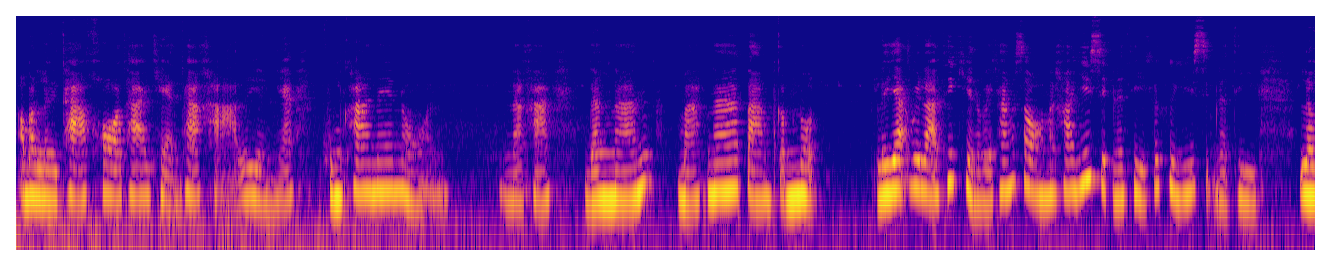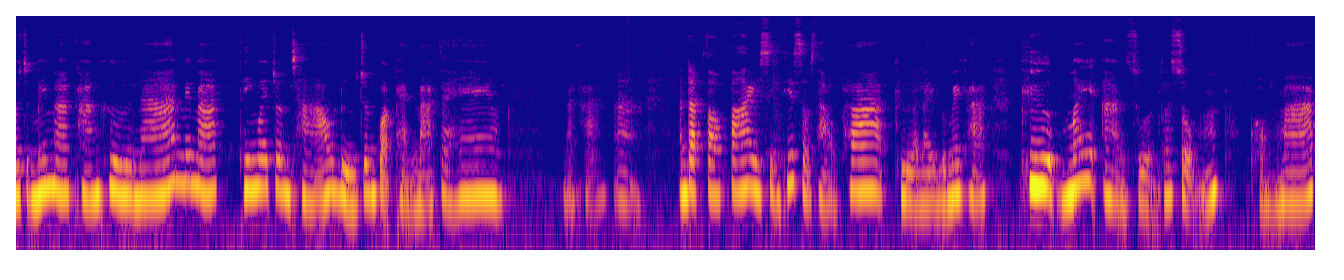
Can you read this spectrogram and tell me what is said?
เอามันเลยทาคอทาแขนทาขาอะไรอย่างเงี้ยคุ้มค่าแน่นอนนะคะ ดังนั้นมาร์กหน้าตามกำหนดระยะเวลาที่เขียนไว้ข้างซองนะคะ 20 นาทีก็คือ 20 นาที เราจะไม่มาร์กค้างคืนนะ ไม่มาร์กทิ้งไว้จนเช้า หรือจนกว่าแผ่นมาร์กจะแห้ง นะคะอ่าอันดับต่อไปสิ่งที่สาวๆพลาดคืออะไรรู้ไหมคะ คือไม่อ่านส่วนผสมของมาร์ก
